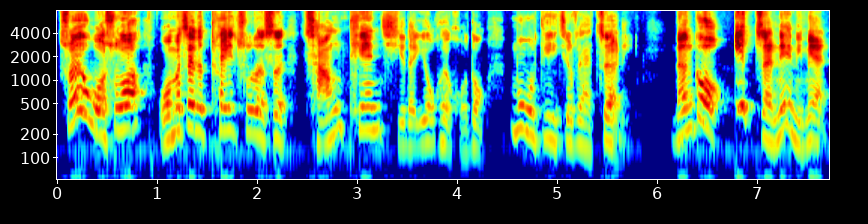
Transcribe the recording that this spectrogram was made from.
所以我说，我们这次推出的是长天期的优惠活动，目的就在这里，能够一整年里面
